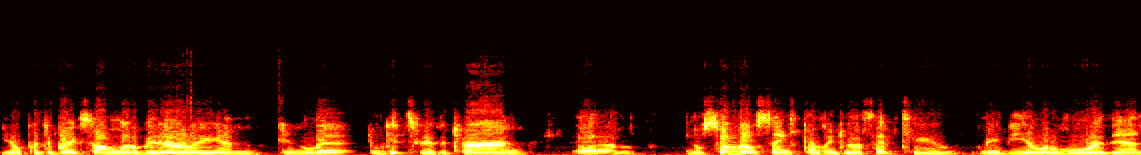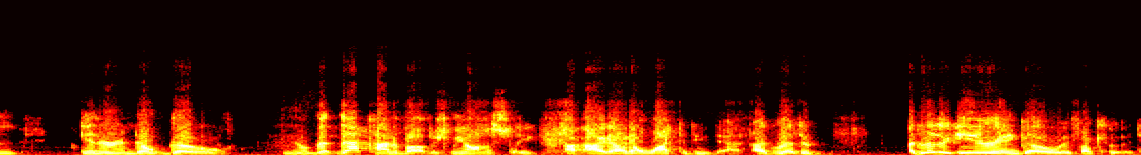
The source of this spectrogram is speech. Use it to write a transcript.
you know, put the brakes on a little bit early and, and let them get through the turn. Um, you know, some of those things come into effect too, maybe a little more than enter and don't go. You know, that, that kind of bothers me, honestly. I, I, I don't like to do that. I'd rather I'd rather enter and go if I could.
